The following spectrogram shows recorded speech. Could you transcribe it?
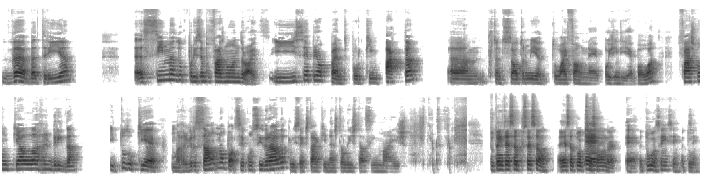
da bateria acima do que, por exemplo, faz no Android. E isso é preocupante porque impacta. hum, portanto, se a autonomia do iPhone é, hoje em dia é boa, faz com que ela regrida. E tudo o que é uma regressão não pode ser considerada, por isso é que está aqui nesta lista assim mais. Tu tens essa percepção. É essa a tua percepção, André? É. A tua? Sim, sim. A tua. sim.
